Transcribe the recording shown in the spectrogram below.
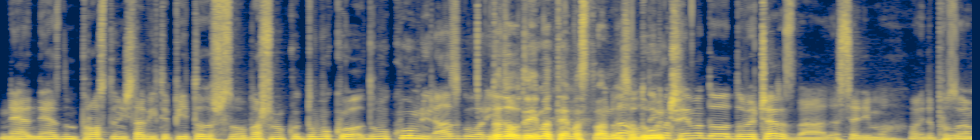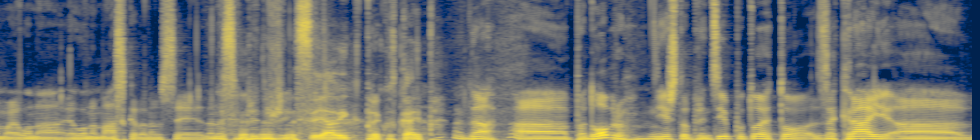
ne, ne znam prosto ni šta bih te pitao, što su baš onako duboko, duboko umni razgovori. Da, da, da ima tema stvarno da, za duče. Da, ima tema do, do večeras da, da sedimo, ovaj, da pozovemo Elona, Elona Maska da nam se, da nam se pridruži. da se javi preko Skype-a. Da, a, pa dobro, ništa, u principu to je to. Za kraj, a,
